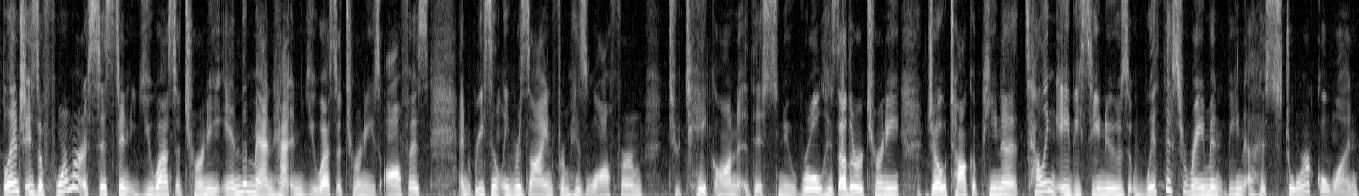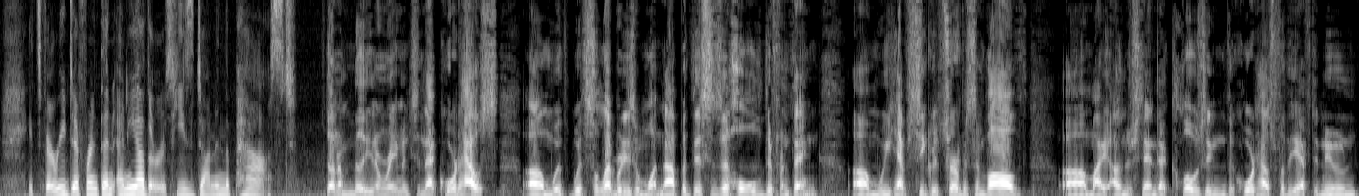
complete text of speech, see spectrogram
Blanche is a former assistant assistant U.S. attorney in the Manhattan U.S. Attorney's Office and recently resigned from his law firm to take on this new role. His other attorney, Joe Tacopina, telling ABC News with this arraignment being a historical one, it's very different than any others he's done in the past done a million arraignments in that courthouse um, with with celebrities and whatnot, but this is a whole different thing. Um, we have Secret Service involved. Um, I understand that closing the courthouse for the afternoon.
